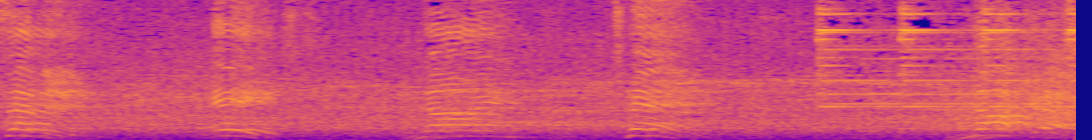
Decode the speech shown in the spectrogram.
seven, eight, nine, ten. Knockout!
